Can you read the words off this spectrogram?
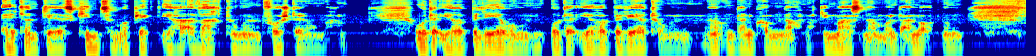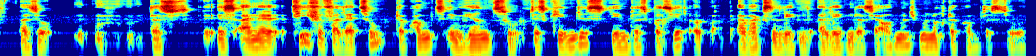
Eltern, die das Kind zum Objekt ihrer Erwartungen und Vorstellungen machen oder ihrer Belehrungen oder ihrer Bewertungen. Ja, und dann kommen auch noch die Maßnahmen und Anordnungen. Also das ist eine tiefe Verletzung. Da kommt es im Hirn zu, des Kindes, dem das passiert. Erwachsene leben, erleben das ja auch manchmal noch. Da kommt es zu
